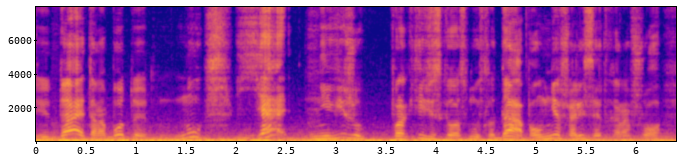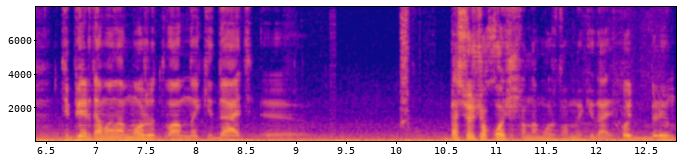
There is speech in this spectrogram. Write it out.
И да, это работает. Ну, я не вижу практического смысла. Да, поумневшая Алиса это хорошо. Теперь там она может вам накидать э, да все, что хочешь, она может вам накидать. Хоть, блин,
